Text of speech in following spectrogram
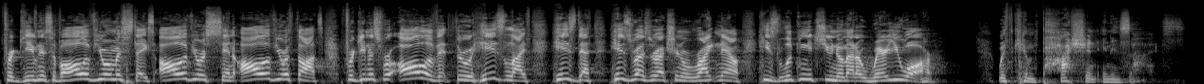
Forgiveness of all of your mistakes, all of your sin, all of your thoughts, forgiveness for all of it through his life, his death, his resurrection right now. He's looking at you no matter where you are with compassion in his eyes.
